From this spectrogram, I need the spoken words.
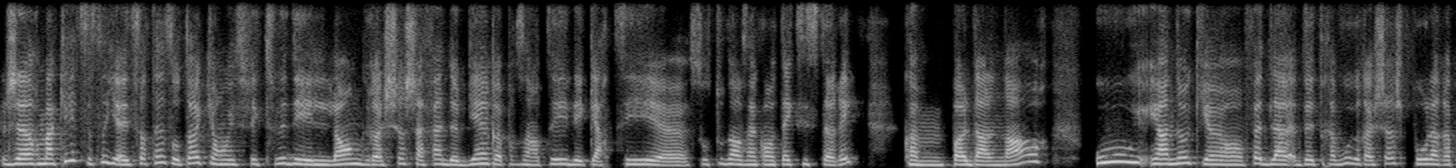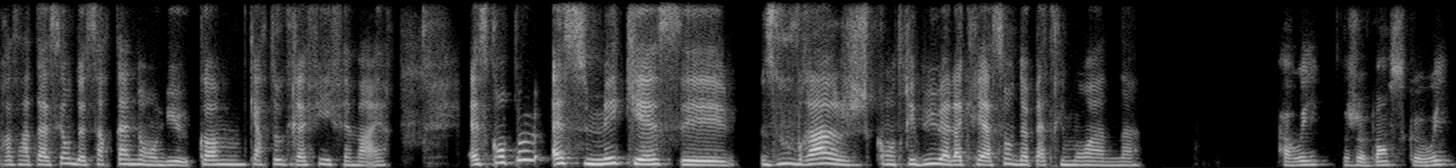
J'ai remarqué, c'est ça, il y a certains auteurs qui ont effectué des longues recherches afin de bien représenter les quartiers, euh, surtout dans un contexte historique, comme Paul dans le Nord, ou il y en a qui ont fait des travaux de recherche pour la représentation de certains non-lieux, comme cartographie éphémère. Est-ce qu'on peut assumer que ces ouvrages contribuent à la création d'un patrimoine? Ah oui, je pense que oui.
